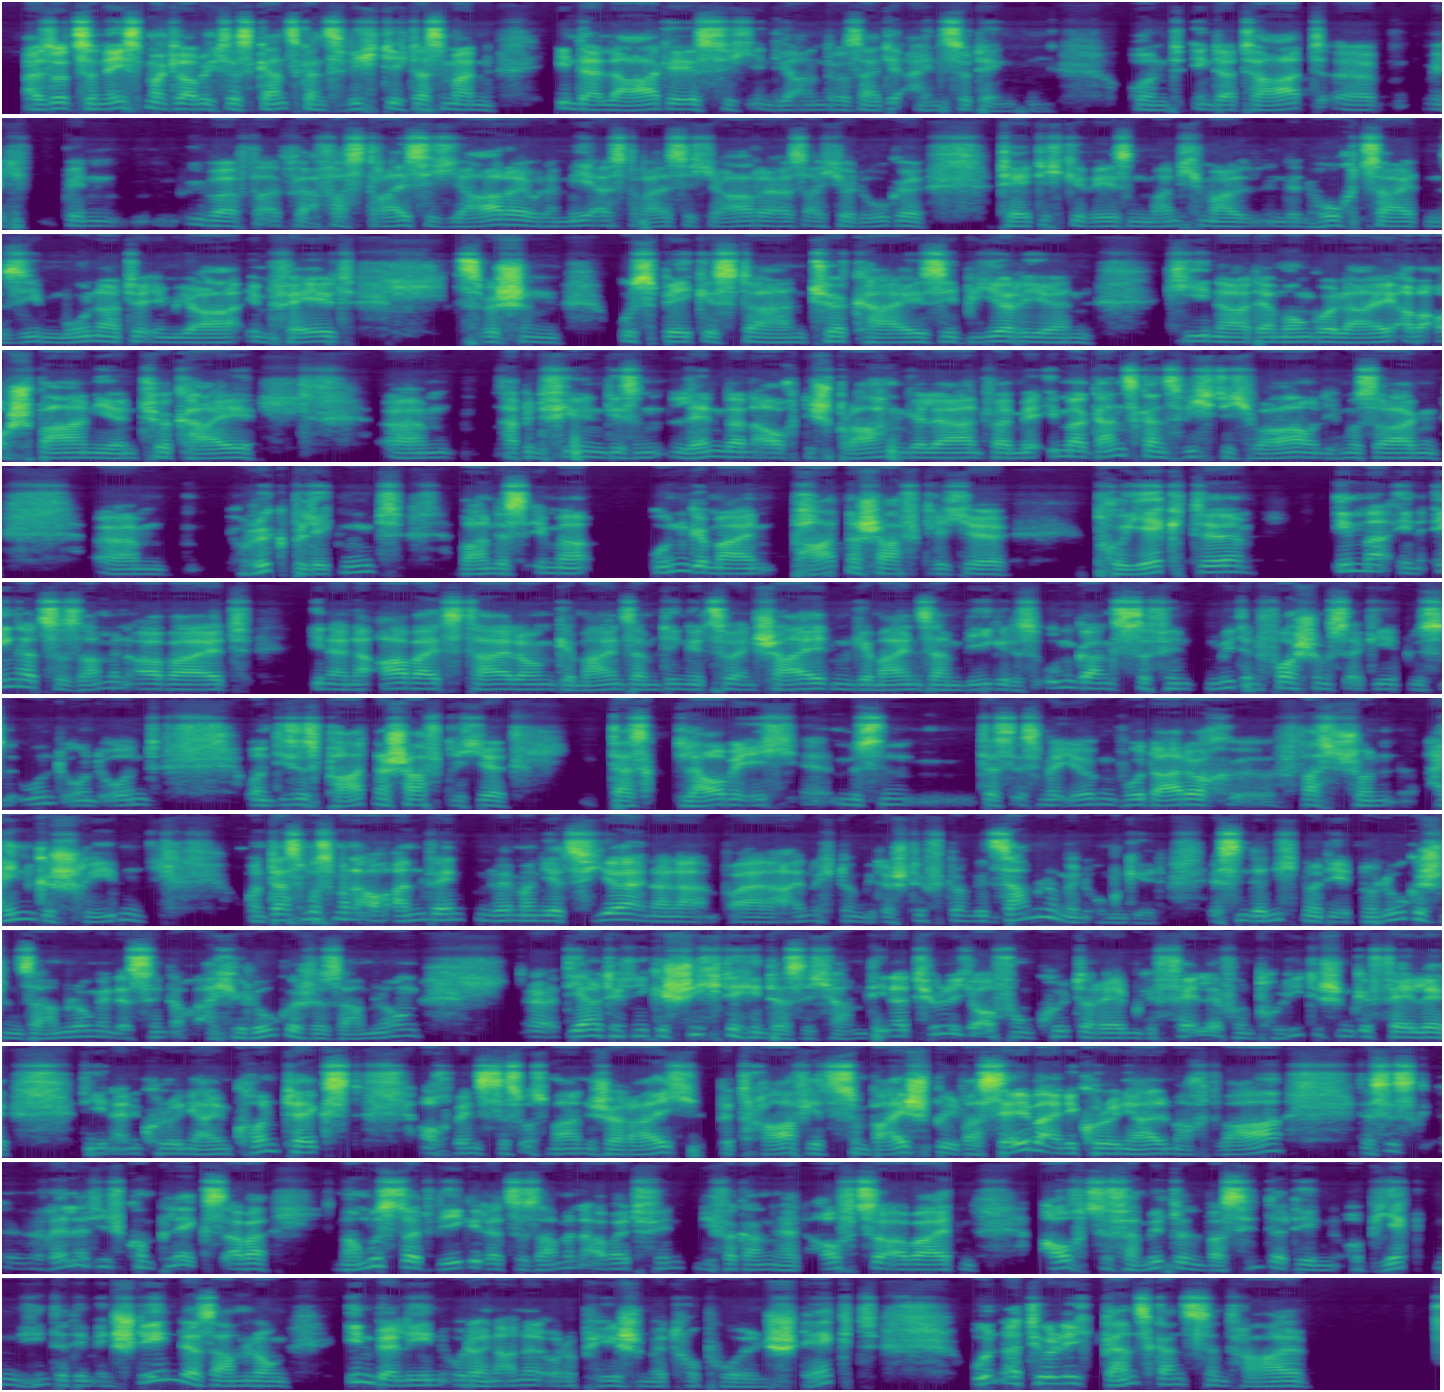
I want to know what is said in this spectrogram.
Also zunächst mal glaube ich, das ist ganz, ganz wichtig, dass man in der Lage ist, sich in die andere Seite einzudenken. Und in der Tat, äh, ich bin über fast 30 Jahre oder mehr als 30 Jahre als Archäologe tätig gewesen, manchmal in den Hochzeiten sieben Monate im Jahr im Feld zwischen Usbekistan, Türkei, Sibirien, China, der Mongolei, aber auch Spanien, Türkei ähm, habe in vielen diesen Ländern auch die Sprachen gelernt, weil mir immer ganz, ganz wichtig war. Und ich muss sagen, ähm, rückblickend waren das immer ungemein partnerschaftliche Projekte, immer in enger Zusammenarbeit in einer Arbeitsteilung gemeinsam Dinge zu entscheiden, gemeinsam Wege des Umgangs zu finden mit den Forschungsergebnissen und, und, und. Und dieses Partnerschaftliche, das glaube ich, äh, müssen, das ist mir irgendwo dadurch äh, fast schon eingeschrieben. Und das muss man auch anwenden, wenn man jetzt hier in einer, bei einer Einrichtung wie der Stiftung mit Sammlungen umgeht. Es sind ja nicht nur die ethnologischen Sammlungen, es sind auch archäologische Sammlungen, äh, die ja natürlich eine Geschichte hinter sich haben, die natürlich auch von kulturellem Gefälle, von politischem Gefälle, die in einem kolonialen Kontext, auch wenn es das Osmanische Reich betraf, jetzt zum Beispiel, was selber eine Kolonialmacht war, das ist äh, relativ komplex, aber man muss dort Wege der Zusammenarbeit finden, die Vergangenheit aufzuarbeiten, auch zu vermitteln, was hinter den Objekten, hinter dem Entstehen der Sammlung in Berlin oder in anderen europäischen Metropolen steckt und natürlich ganz, ganz zentral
